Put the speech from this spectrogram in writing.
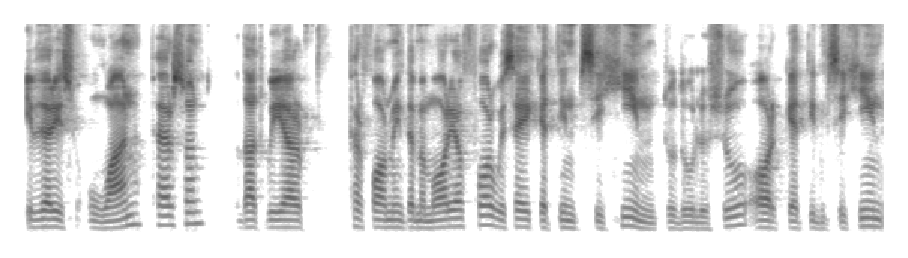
If there is one person that we are performing the memorial for, we say και την ψυχήν του δούλου σου or και την ψυχήν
